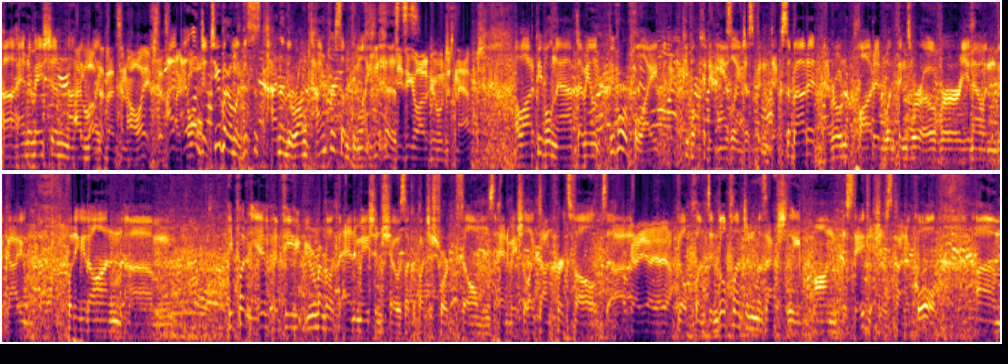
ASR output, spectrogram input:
uh, animation. I love like, that that's in Hall H. That's I, I cool. loved it too, but I'm like, this is kind of the wrong time for something like this. Do you think a lot of people just napped? A lot of people napped. I mean, people were polite. People could have easily just been dicks about it. Everyone applauded when things were over, you know, and the guy putting it on, um, he put, if, if you, you remember like the animation shows, like a bunch of short films, animation like Don Hertzfeldt, uh, Okay, yeah, yeah, yeah. Bill Plympton. Bill Plympton was actually on the stage, which was kind of cool. Um,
